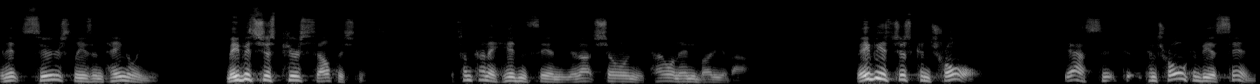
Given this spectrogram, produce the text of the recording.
And it seriously is entangling you. Maybe it's just pure selfishness. Or some kind of hidden sin that you're not showing or telling anybody about. Maybe it's just control. Yes, control can be a sin.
